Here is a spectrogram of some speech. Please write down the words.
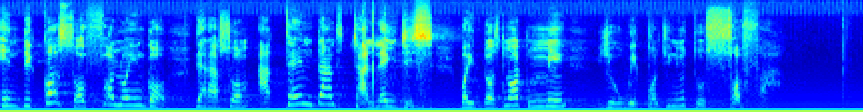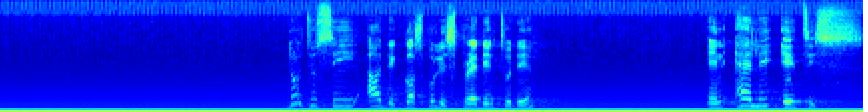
in the course of following God, there are some attendant challenges, but it does not mean you will continue to suffer. Don't you see how the gospel is spreading today? In early 80s,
